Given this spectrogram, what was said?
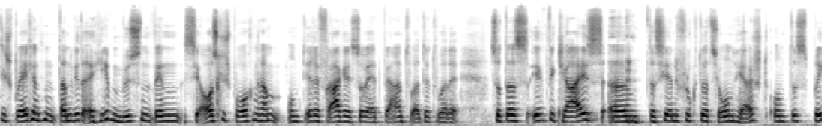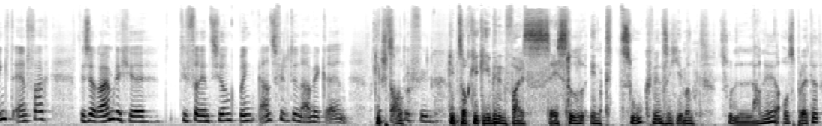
die Sprechenden dann wieder erheben müssen, wenn sie ausgesprochen haben und ihre Frage soweit beantwortet wurde, sodass irgendwie klar ist, äh, dass hier eine Fluktuation herrscht und das bringt einfach diese räumliche Differenzierung bringt ganz viel Dynamik rein. Gibt es auch, gibt's auch gegebenenfalls Sesselentzug, wenn sich jemand zu lange ausbreitet?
